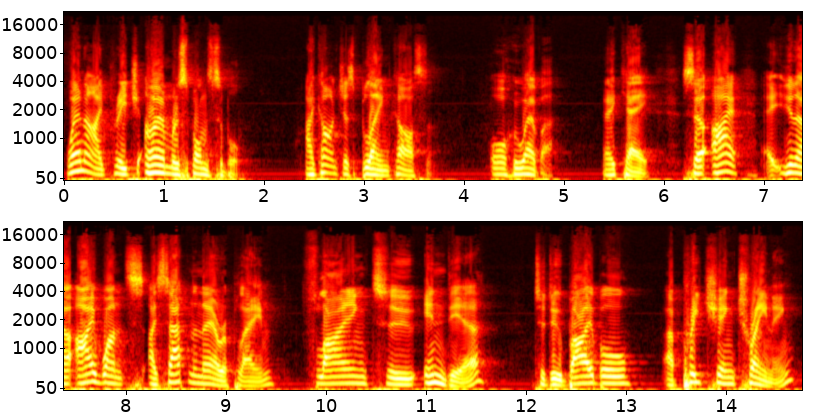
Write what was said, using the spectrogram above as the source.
when I preach, I am responsible. I can't just blame Carson or whoever. Okay. So I, you know, I once, I sat in an aeroplane flying to India to do Bible uh, preaching training,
